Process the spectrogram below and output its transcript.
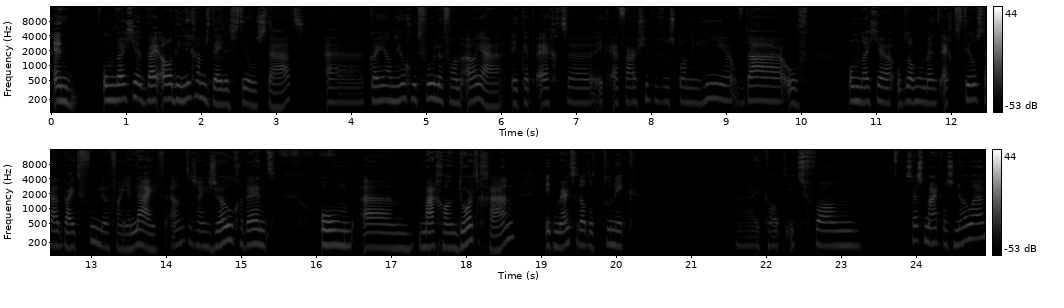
en omdat je bij al die lichaamsdelen stilstaat, uh, kan je dan heel goed voelen van, oh ja, ik heb echt, uh, ik ervaar superveel spanning hier of daar. Of omdat je op dat moment echt stilstaat bij het voelen van je lijf. Want we zijn zo gewend om um, maar gewoon door te gaan. Ik merkte dat, dat toen ik, uh, ik had iets van 6 maart was Noah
